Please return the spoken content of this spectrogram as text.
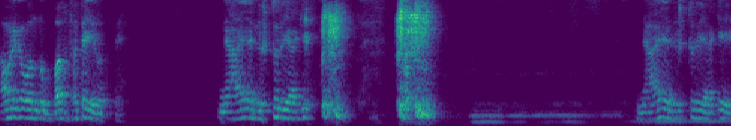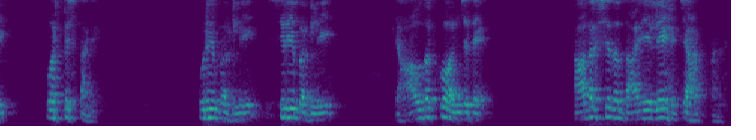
ಅವನಿಗೆ ಒಂದು ಬದ್ಧತೆ ಇರುತ್ತೆ. ನ್ಯಾಯ ನಿಷ್ಠುರಿಯಾಗಿ ನ್ಯಾಯ ನಿಷ್ಠುರಿಯಾಗಿ ವರ್ತಿಸ್ತಾನೆ. ಉರಿ ಬರಲಿ, ಸಿರಿ ಬರಲಿ, ಯಾವುದಕ್ಕೂ ಅಂಜದೆ ಆದರ್ಶದ ದಾರಿಯಲ್ಲೇ ಹೆಜ್ಜೆ ಹಾಕ್ತಾನೆ.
